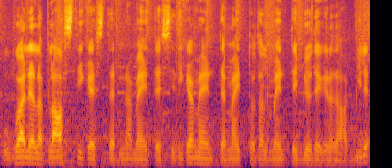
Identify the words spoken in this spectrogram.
uguale alla plastica esternamente, esteticamente, ma è totalmente biodegradabile.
